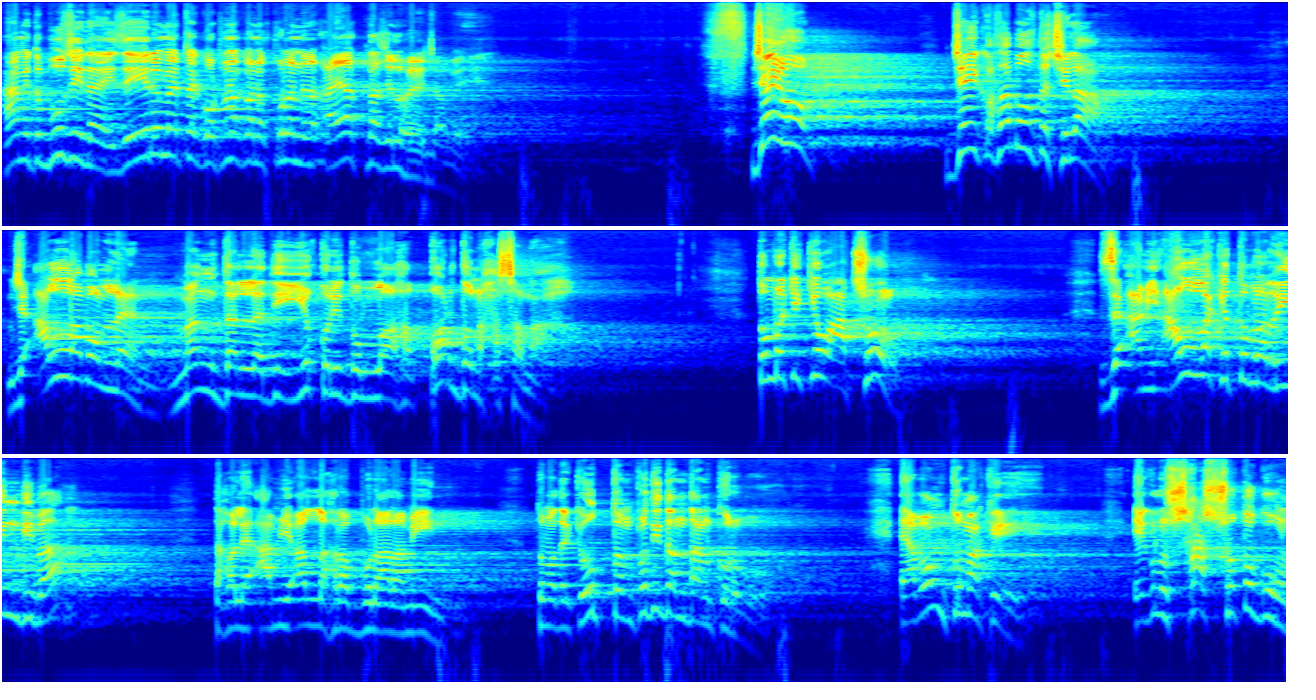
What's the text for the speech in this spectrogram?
আমি তো বুঝি নাই যে এরকম একটা ঘটনা কোনো কোরআনের আয়াত নাজিল হয়ে যাবে। যাই হোক, যেই কথা বলতেছিলাম যে আল্লাহ বললেন মাংদাল্লাদি ইউকরিদুল্লাহ করদন হাসানা তোমরা কি কেউ আছো? যে আমি আল্লাহকে তোমরা ঋণ দিবা? তাহলে আমি আল্লাহ রব্বুল আলমিন তোমাদেরকে উত্তম প্রতিদান দান করব। এবং তোমাকে এগুলো শাশ্বত গুণ,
